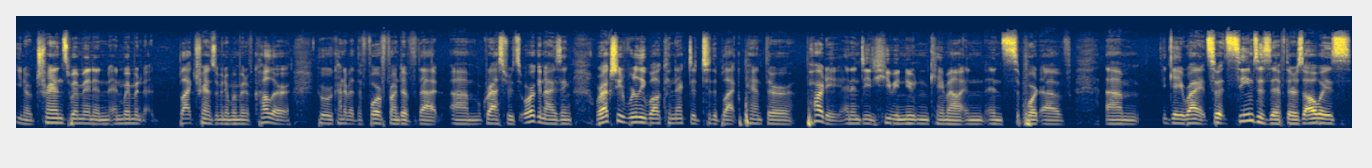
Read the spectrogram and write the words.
you know, trans women and, and women, black trans women and women of color, who were kind of at the forefront of that um, grassroots organizing, were actually really well connected to the Black Panther Party, and indeed Huey Newton came out in, in support of um, gay rights. So it seems as if there's always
